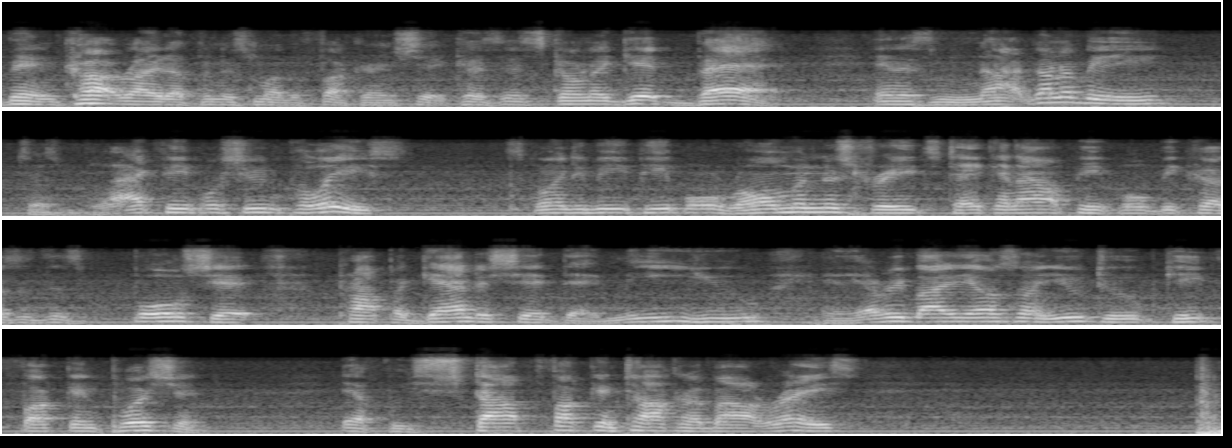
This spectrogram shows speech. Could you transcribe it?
Ben Cartwright up in this motherfucker and shit. Because it's going to get bad. And it's not going to be just black people shooting police. It's going to be people roaming the streets, taking out people because of this bullshit propaganda shit that me, you, and everybody else on YouTube keep fucking pushing. If we stop fucking talking about race, but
